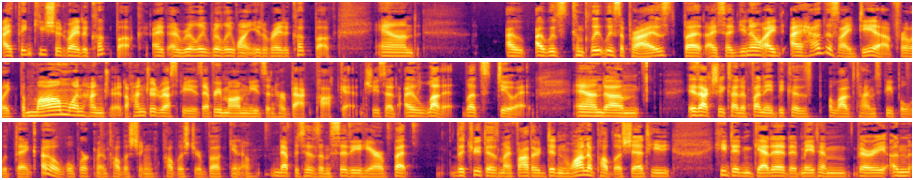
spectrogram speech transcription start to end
I think you should write a cookbook. I, I really, really want you to write a cookbook." And I, I was completely surprised, but I said, you know, I, I had this idea for like the mom 100, 100 recipes every mom needs in her back pocket. And she said, I love it. Let's do it. And um, it's actually kind of funny because a lot of times people would think, oh, well, Workman Publishing published your book, you know, nepotism city here. But the truth is, my father didn't want to publish it. He he didn't get it. It made him very un-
